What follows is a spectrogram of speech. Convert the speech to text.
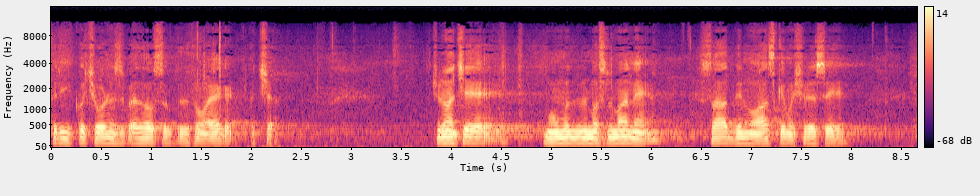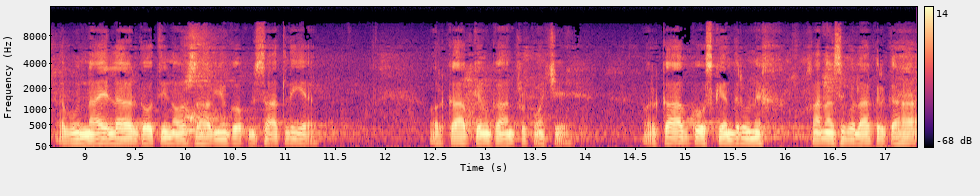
طریق کو چھوڑنے سے پیدا ہو سکتے تھے، فرمایا کہ اچھا۔ چنانچہ محمد بن مسلمہ نے سعد بن معاذ کے مشورے سے ابو نائلہ اور دو تین اور صحابیوں کو اپنے ساتھ لیا اور کعب کے مکان پر پہنچے اور کعب کو اس کے اندر انہیں خانہ سے بلا کر کہا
